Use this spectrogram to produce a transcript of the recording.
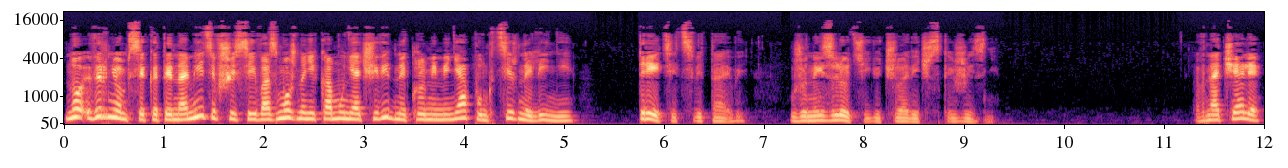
Но вернемся к этой наметившейся и, возможно, никому не очевидной, кроме меня, пунктирной линии. Третьей Цветаевой, уже на излете ее человеческой жизни. В начале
